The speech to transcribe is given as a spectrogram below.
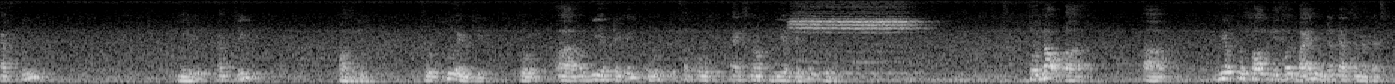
f2 negative f3 positive. So 2 and 3 so uh, we have taken root. Suppose x naught we have taken 2 so now uh, uh, we have to solve this one by Newton-Raphson method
